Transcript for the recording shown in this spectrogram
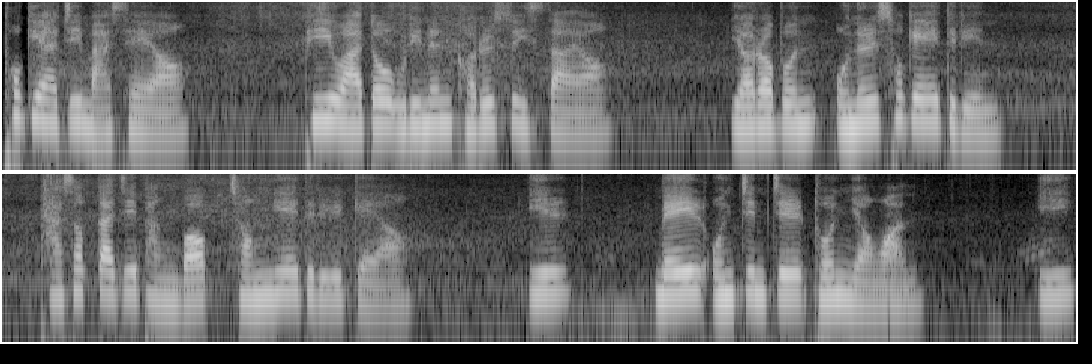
포기하지 마세요. 비 와도 우리는 걸을 수 있어요. 여러분, 오늘 소개해드린 다섯 가지 방법 정리해드릴게요. 1. 매일 온찜질 돈 영원. 2.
